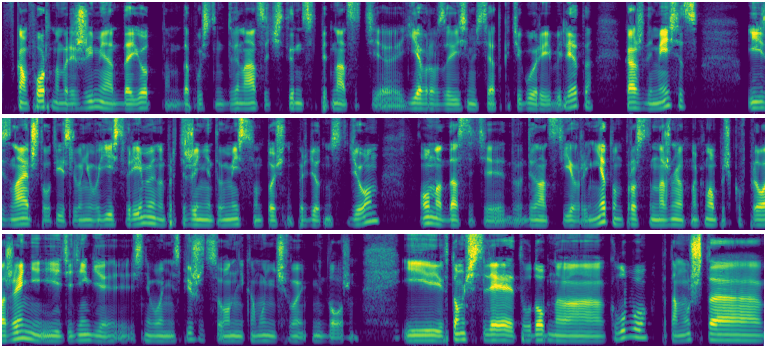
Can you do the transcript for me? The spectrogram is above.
в комфортном режиме отдает, там, допустим, 12, 14, 15 евро в зависимости от категории билета каждый месяц и знает, что вот если у него есть время на протяжении этого месяца, он точно придет на стадион, он отдаст эти 12 евро. Нет, он просто нажмет на кнопочку в приложении, и эти деньги с него не спишутся, он никому ничего не должен. И в том числе это удобно клубу, потому что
